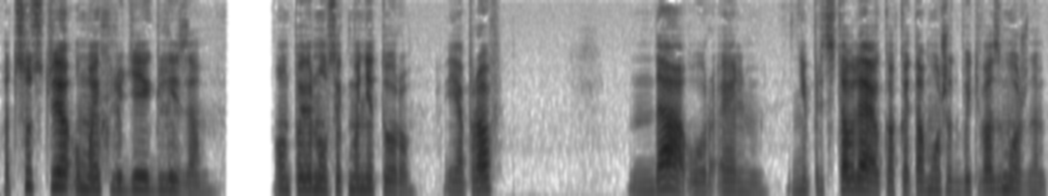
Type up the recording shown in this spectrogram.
Отсутствие у моих людей Глиза. Он повернулся к монитору. Я прав? Да, Ур-Эльм. Не представляю, как это может быть возможным.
